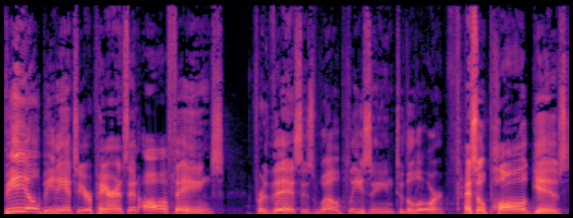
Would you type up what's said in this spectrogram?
be obedient to your parents in all things for this is well pleasing to the Lord. And so Paul gives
